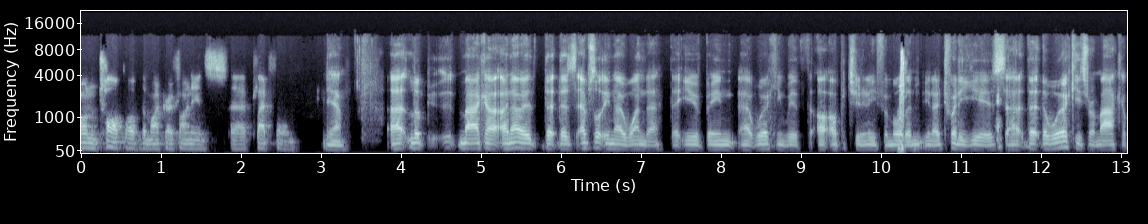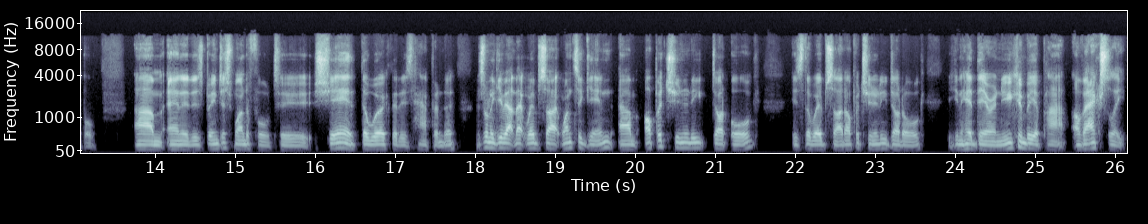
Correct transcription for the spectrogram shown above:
on top of the microfinance uh, platform. Yeah. Uh, look, Mark, I know that there's absolutely no wonder that you've been uh, working with Opportunity for more than you know 20 years. Uh, the, the work is remarkable, um, and it has been just wonderful to share the work that has happened. I just want to give out that website once again. Um, opportunity.org is the website. Opportunity.org. You can head there, and you can be a part of actually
